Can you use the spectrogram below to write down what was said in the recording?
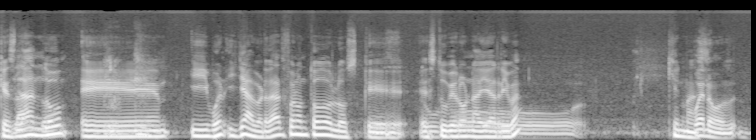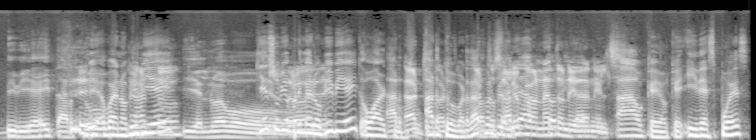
que es Lando. eh, y bueno, y ya, ¿verdad? Fueron todos los que estuvieron ahí arriba. ¿Quién más? Bueno, BB-8, Arturo. Sí, bueno, BB-8. Y el nuevo. ¿Quién subió primero, doble. BB-8 o Arthur? Arthur, Arthur, ¿verdad? El salió con Anthony Daniels. Ah, ok, ok. Y después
